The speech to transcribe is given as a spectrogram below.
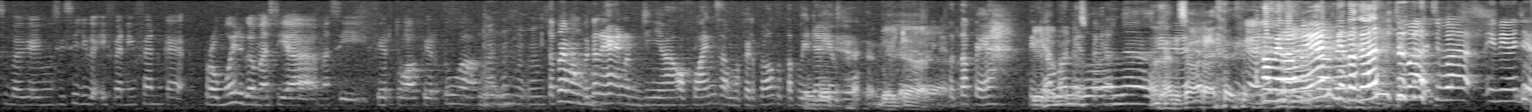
sebagai musisi juga event-event kayak promonya juga masih ya masih virtual virtual kan. Mm, mm, mm. Tapi emang bener ya energinya offline sama virtual tetap beda, ya bu. Beda. Tetap ya. Beda, Tidak beda. berbeda. suaranya? Nggak ada suara. Kameramen gitu kan? Cuma cuma ini aja.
